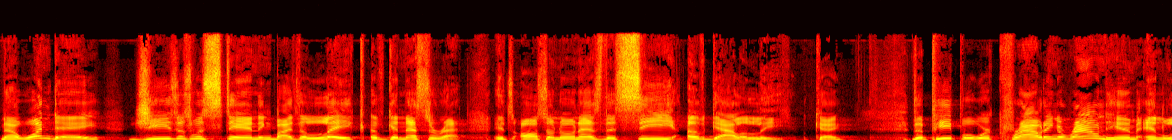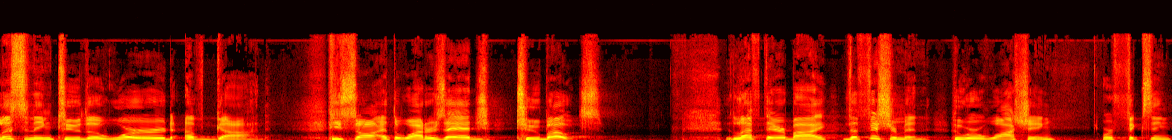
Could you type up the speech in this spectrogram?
Now, one day, Jesus was standing by the lake of Gennesaret. It's also known as the Sea of Galilee, okay? The people were crowding around him and listening to the word of God. He saw at the water's edge two boats left there by the fishermen who were washing or fixing,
